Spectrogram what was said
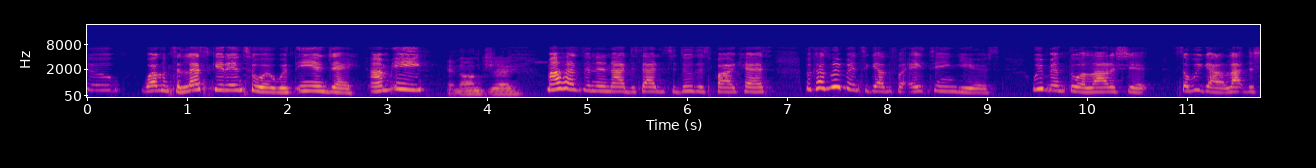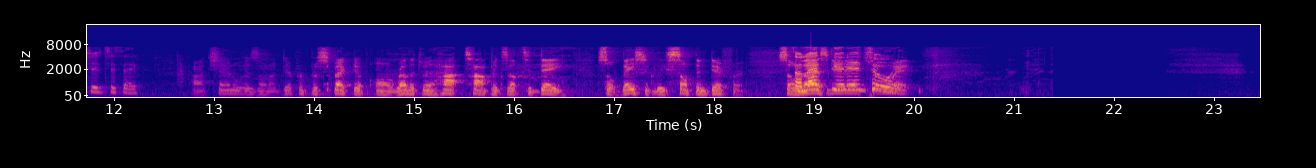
YouTube. Welcome to Let's Get Into It with E and J. I'm E. And I'm Jay. My husband and I decided to do this podcast because we've been together for 18 years. We've been through a lot of shit, so we got a lot of shit to say. Our channel is on a different perspective on relatively hot topics of today. So basically something different. So, So let's, let's get into it.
